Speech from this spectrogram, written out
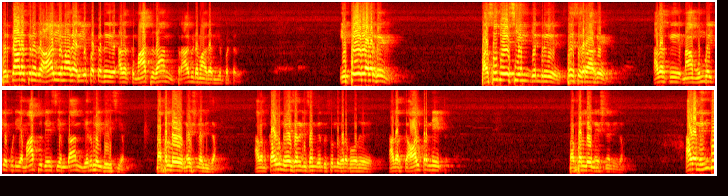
பிற்காலத்தில் அது ஆரியமாக அறியப்பட்டது அதற்கு மாற்றுதான் திராவிடமாக அறியப்பட்டது. இப்போது அவர்கள் பசு தேசியம் என்று பேசுகிறார்கள். அதற்கு நாம் முன்வைக்கக்கூடிய மாற்று தேசியம் தான் எருமை தேசியம் பஃபல்லோ நேஷனலிசம் அவன் கவு நேஷனலிசம் என்று சொல்லுகிற போது அதற்கு ஆல்டர்னேட் பஃபல்லோ நேஷனலிசம் அவன் இந்து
